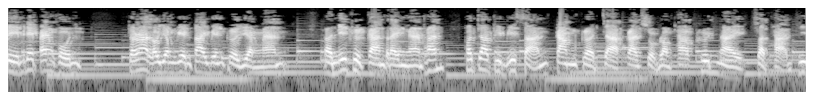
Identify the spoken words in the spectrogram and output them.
ลีไม่ได้แป้งฝุ่นฉะนั้นเรายังเวียนตายเวียนเกิดอย่างนั้น อันนี้คือการรายงานท่านพระเจ้าพิมพิสารกรรมเกิดจากการสวมรองเท้าขึ้นในสถานที่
